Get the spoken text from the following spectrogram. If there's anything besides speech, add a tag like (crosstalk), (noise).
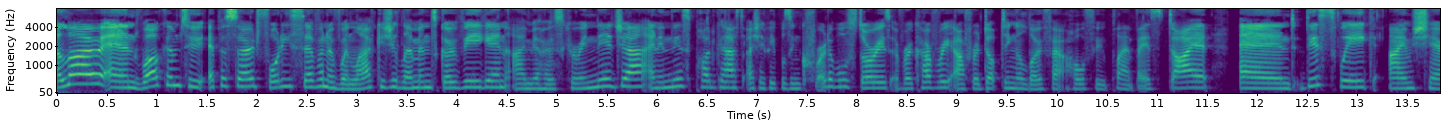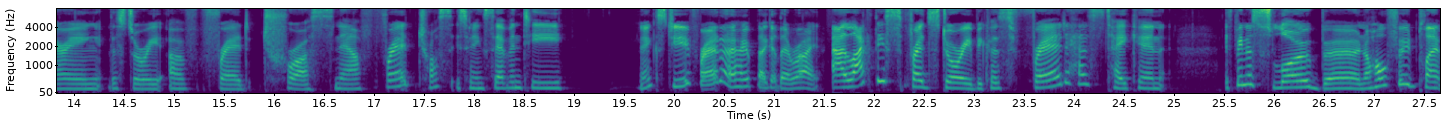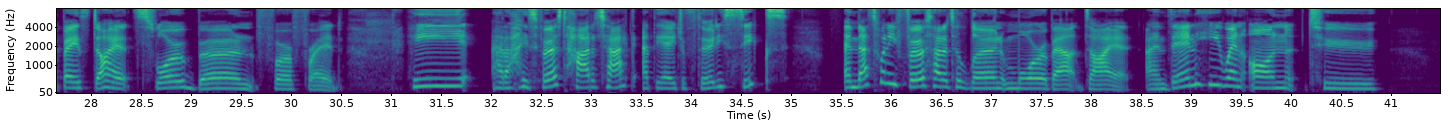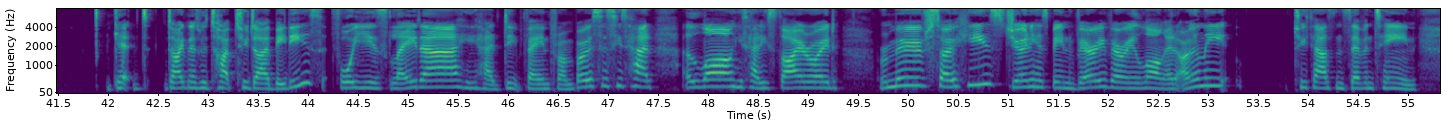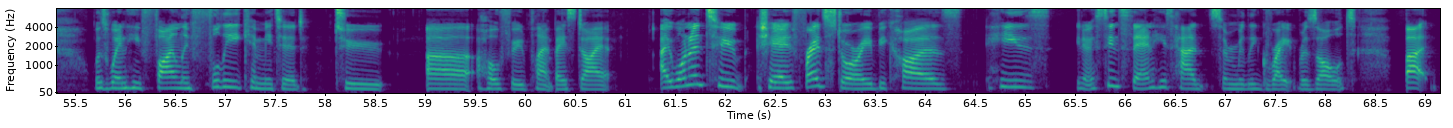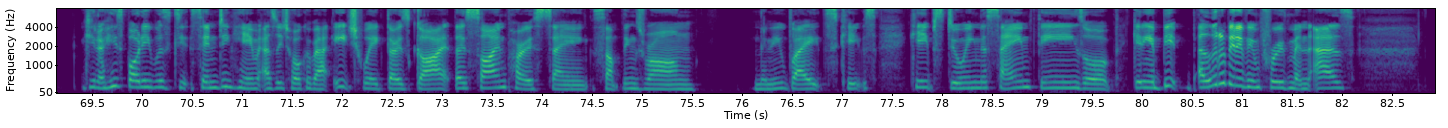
Hello, and welcome to episode 47 of When Life Gives You Lemons Go Vegan. I'm your host, Corinne Nijjer, and in this podcast, I share people's incredible stories of recovery after adopting a low fat, whole food, plant based diet. And this week, I'm sharing the story of Fred Tross. Now, Fred Tross is turning 70 next year, Fred. I hope I got that right. I like this Fred story because Fred has taken it's been a slow burn, a whole food plant based diet, slow burn for Fred. He had a, his first heart attack at the age of 36. And that's when he first started to learn more about diet. And then he went on to get diagnosed with type 2 diabetes. Four years later, he had deep vein thrombosis. He's had a long, he's had his thyroid removed. So his journey has been very, very long. And only 2017 was when he finally fully committed to a whole food plant based diet. I wanted to share Fred's story because he's, you know, since then he's had some really great results, but you know, his body was sending him, as we talk about each week, those guide, those signposts saying something's wrong. Then he waits, keeps keeps doing the same things, or getting a bit, a little bit of improvement. As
